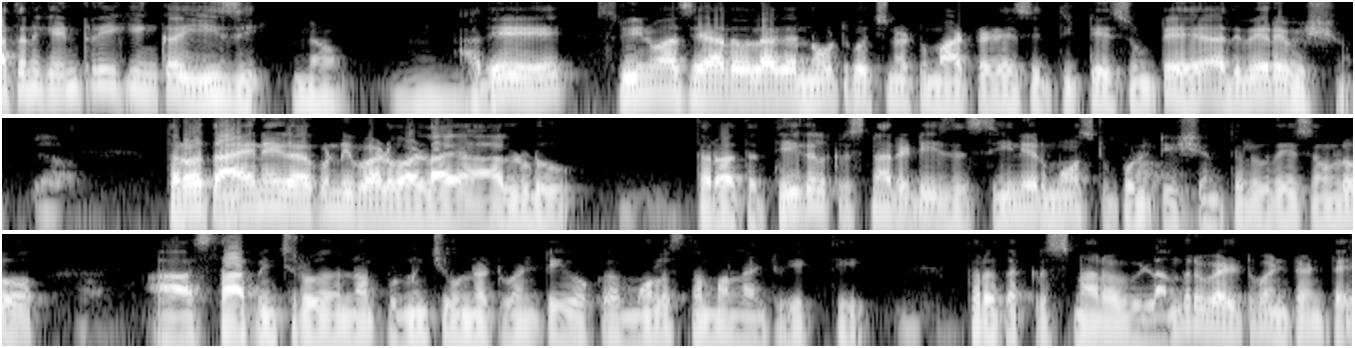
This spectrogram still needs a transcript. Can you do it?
అతనికి ఎంట్రీకి ఇంకా ఈజీ. అదే శ్రీనివాస్ యాదవ్ లాగా నోటికి వచ్చినట్టు మాట్లాడేసి తిట్టేసి ఉంటే అది వేరే విషయం. తర్వాత ఆయనే కాకుండా ఇవాళ వాళ్ళ అల్లుడు తర్వాత Teegala Krishna Reddy is senior most politician తెలుగుదేశంలో. ఆ స్థాపించినప్పటి నుంచి ఉన్నటువంటి ఒక మూలస్తంభం లాంటి వ్యక్తి. తర్వాత కృష్ణారావు వీళ్ళందరూ వెళ్ళటం ఏంటంటే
